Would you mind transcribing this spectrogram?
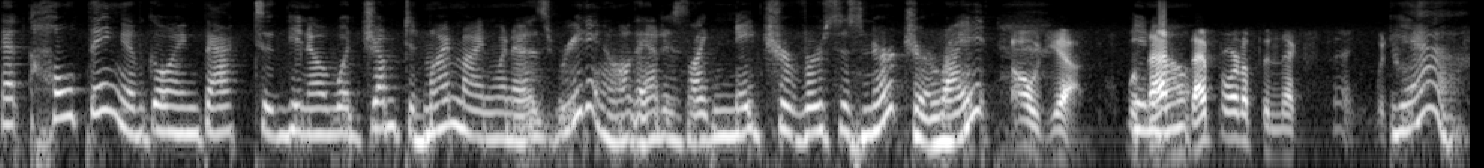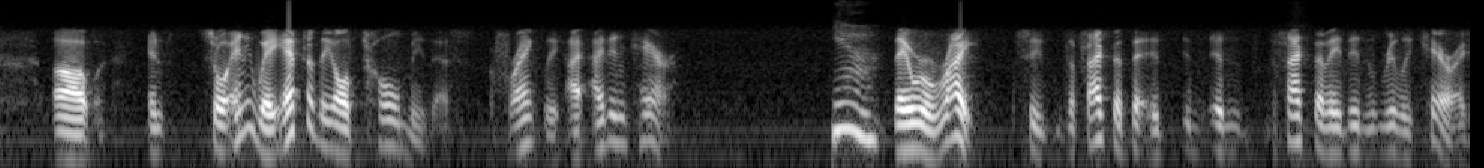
that whole thing of going back to you know what jumped in my mind when I was reading all that is like nature versus nurture, right? Oh yeah. Well, You that know- that brought up the next thing, which was, Yeah, uh, and so anyway, after they all told me this, frankly, I, I didn't care. yeah, They were right. See, the fact that they, it, it, it- the fact that I didn't really care, I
